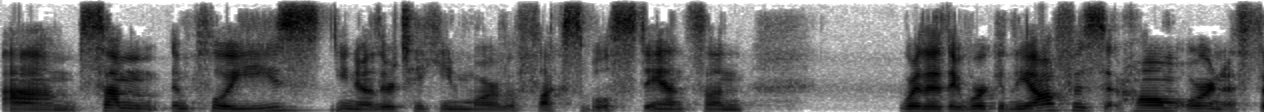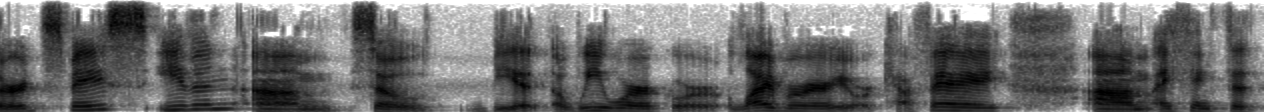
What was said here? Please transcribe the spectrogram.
Um, some employees, you know, they're taking more of a flexible stance on whether they work in the office, at home, or in a third space, even. Um, so, be it a WeWork or a library or a cafe, um, I think that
